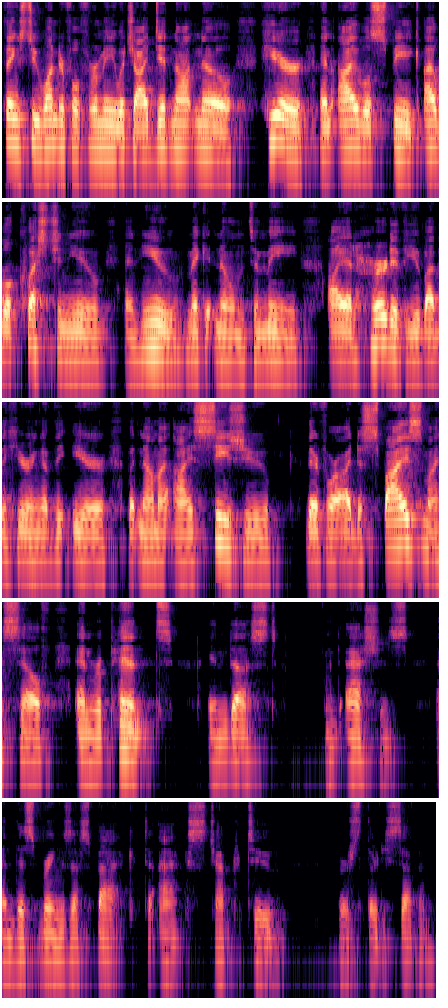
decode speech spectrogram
things too wonderful for me which I did not know. Hear, and I will speak. I will question you, and you make it known to me. I had heard of you by the hearing of the ear, but now my eye sees you. Therefore I despise myself and repent in dust and ashes. And this brings us back to Acts chapter 2, verse 37.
